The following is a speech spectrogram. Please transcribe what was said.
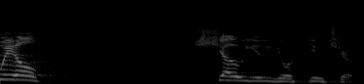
will show you your future.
